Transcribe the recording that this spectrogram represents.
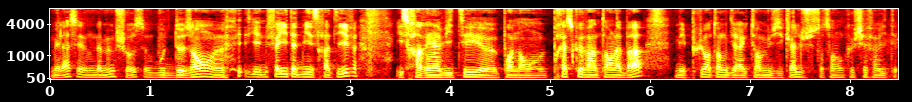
Mais là, c'est la même chose. Au bout de deux ans, il y a une faillite administrative. Il sera réinvité pendant presque 20 ans là-bas, mais plus en tant que directeur musical, juste en tant que chef invité.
